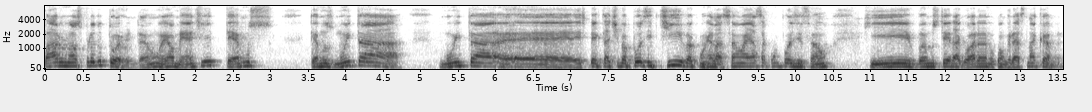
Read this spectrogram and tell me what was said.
para o nosso produtor. Então, realmente, temos, temos muita muita é, expectativa positiva com relação a essa composição que vamos ter agora no Congresso na Câmara.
